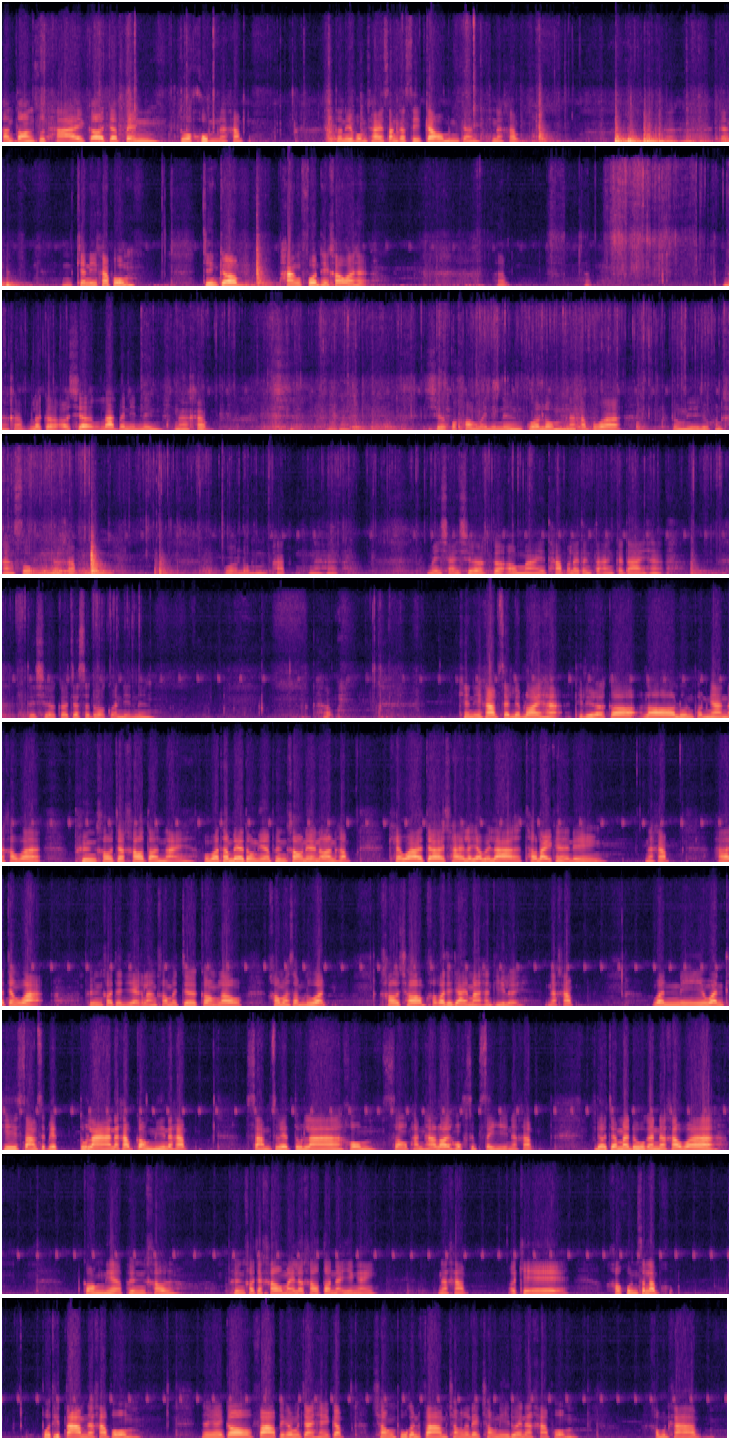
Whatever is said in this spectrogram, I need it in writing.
ขั้นตอนสุดท้ายก็จะเป็นตัวคุมนะครับตอนนี้ผมใช้สังกะสีเก่าเหมือนกันนะครับอ่าฮะกันแค่นี้ครับผมจริงก็พังฝนให้เขาอะฮะครับนะครับ แล้วก็เอาเชือกรัดไว้นิดนึงนะครับ เชือกประคองไว้นิดนึงกลัวลมนะครับ เพราะว่าตรงนี้อยู่ค่อนข้างสูงนะครับลมกลัวลมพัดนะฮะไม่ใช้เชือกก็เอาไม้ทับอะไรต่างๆ ก็ได้ฮะแต่เชือกก็จะสะดวกกว่านิดนึงครับแค่นี้ครับเสร็จเรียบร้อยฮะที่เหลือก็รอลุ้นผลงานนะครับว่าพึ่งเขาจะเข้าตอนไหน ผมว่าทำเลตรงนี้พึ่งเข้าแน่นอนครับ แค่ว่าจะใช้ระยะเวลาเท่าไหร่แค่นั้นเอง นะครับ ถ้าจังหวะพึ่งเขาจะแยกรังเข้ามาเจอกล่องเราเข้ามาสำรวจ เขาชอบเขาก็จะย้ายมาทันทีเลยนะครับ วันนี้วันที่ 31 ตุลานะครับกล่องนี้นะครับ 31 ตุลาคม 2564 นะครับ เดี๋ยวจะมาดูกันนะครับว่ากล่องนี้พิ่งเขาพิ่งเขาจะเข้าไหมแล้วเข้าตอนไหนยังไงนะครับ โอเค ขอบคุณสำหรับ ผู้ติดตามนะครับผม ยังไงก็ฝากเป็นกำลังใจให้กับช่องภูกันฟาร์ม ช่องเล็กๆช่องนี้ด้วยนะครับผม ขอบคุณครับ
